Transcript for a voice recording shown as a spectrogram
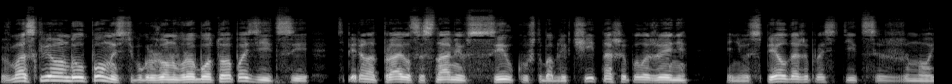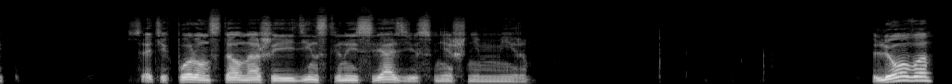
В Москве он был полностью погружен в работу оппозиции. Теперь он отправился с нами в ссылку, чтобы облегчить наше положение, и не успел даже проститься с женой. С этих пор он стал нашей единственной связью с внешним миром. Лева,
